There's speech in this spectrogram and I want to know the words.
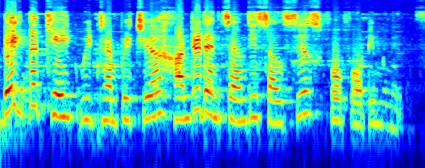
Bake the cake with temperature 170 Celsius for 40 minutes.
